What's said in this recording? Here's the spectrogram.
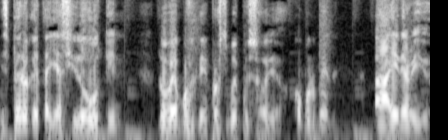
Espero que te haya sido útil. Nos vemos en el próximo episodio. Como ven, I dare you.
